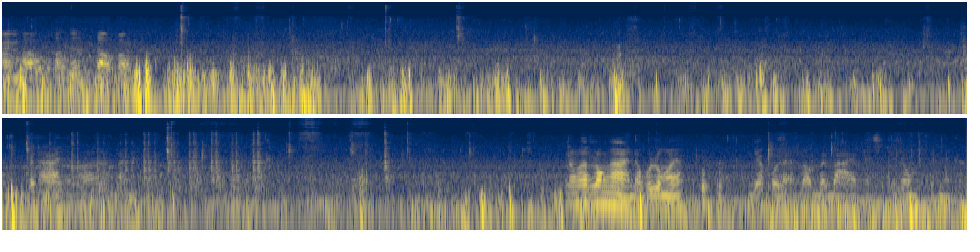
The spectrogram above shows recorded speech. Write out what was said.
อันเอาเขายืมต่อกระป๋อง ไปถ่ายใช่ไหม น้ำมันลงงานเดี๋ยวไปลงเลยเดี๋ยวคนแหละรอบบ่ายๆไปสิไปลงนี้กัน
